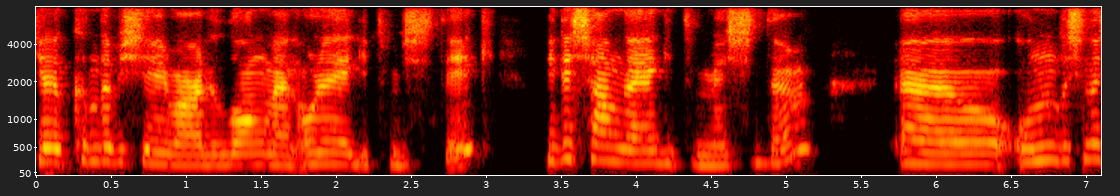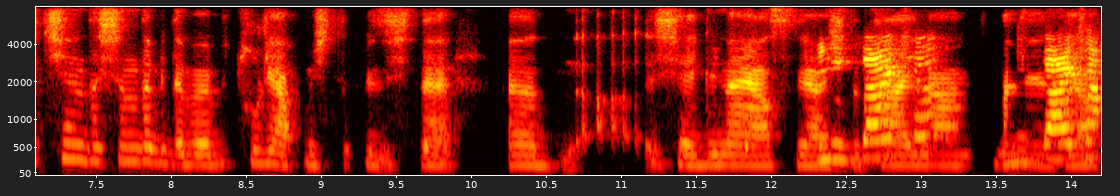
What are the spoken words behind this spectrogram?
Yakında bir şehir vardı Longmen. Oraya gitmiştik. Bir de Şangay'a gitmiştim. Ee, onun dışında Çin dışında bir de böyle bir tur yapmıştık biz işte e, şey Güney Asya, biz işte derken, Tayland, Malezya. Biz derken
